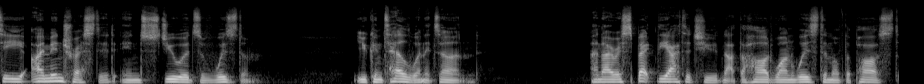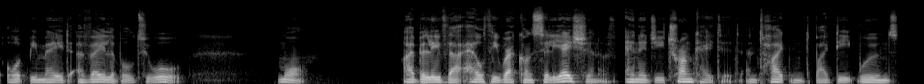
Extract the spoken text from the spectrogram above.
See, I'm interested in stewards of wisdom. You can tell when it's earned. And I respect the attitude that the hard won wisdom of the past ought be made available to all. More. I believe that healthy reconciliation of energy truncated and tightened by deep wounds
